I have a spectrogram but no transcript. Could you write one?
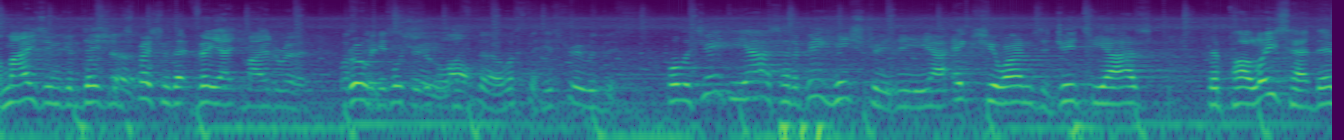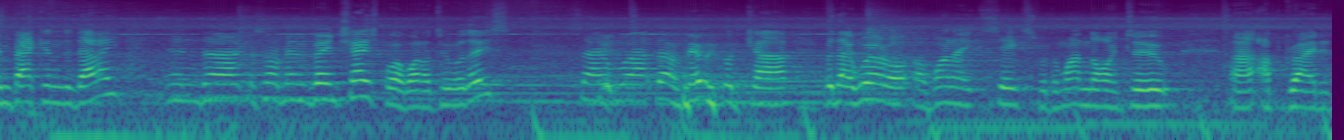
Amazing condition, especially with that V8 motor in it. really pushes it along. What's the, what's the history with this? Well, the GTRs had a big history. The uh, XU1s, the GTRs, the police had them back in the day, and because I remember being chased by one or two of these. So uh, they were a very good car, but they were a, a 186 with a 192 uh, upgraded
